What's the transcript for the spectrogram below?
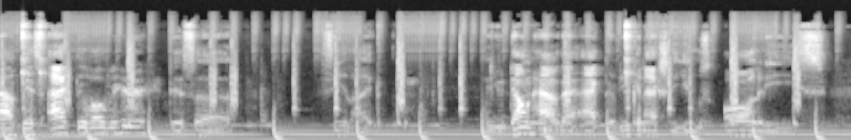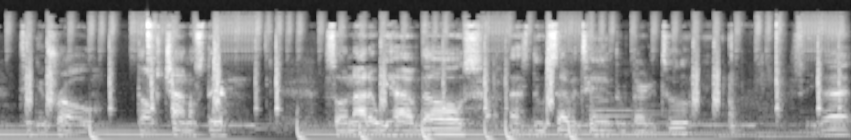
Have this active over here, this uh see like when you don't have that active, you can actually use all of these to control those channels there. So now that we have those, let's do 17 through 32. See that?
